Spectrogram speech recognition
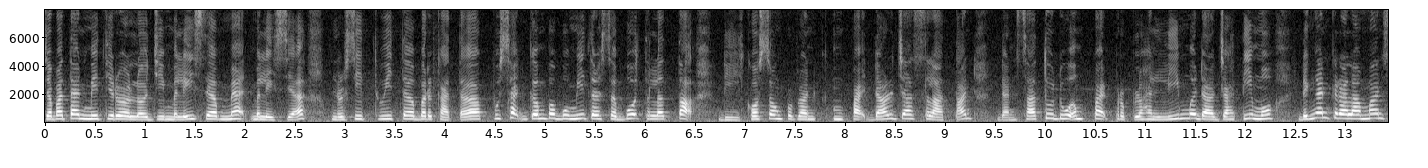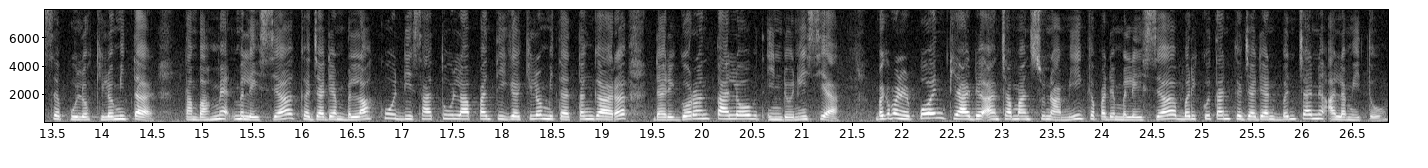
Jabatan Meteorologi Malaysia, MET Malaysia, menerusi Twitter berkata pusat gempa bumi tersebut terletak di 0.4 darjah selatan dan 124.5 darjah timur dengan kedalaman 10 km. Tambah MET Malaysia, kejadian berlaku di 183 km tenggara dari Gorontalo, Indonesia. Bagaimanapun, tiada ancaman tsunami kepada Malaysia berikutan kejadian bencana alam itu.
